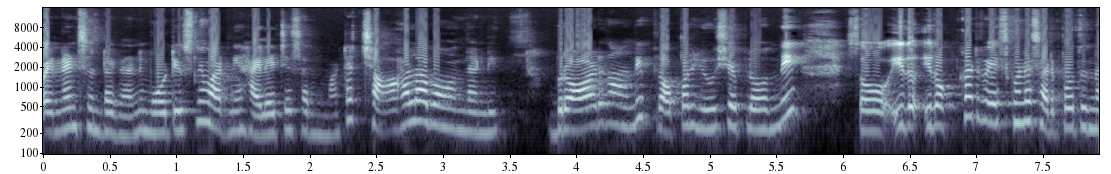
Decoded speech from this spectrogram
పెండెంట్స్ ఉంటాయి కదండి మోటివ్స్ని వాటిని హైలైట్ చేశారనమాట చాలా బాగుందండి. బ్రాడ్గా ఉంది ప్రాపర్ యూ షేప్లో ఉంది. సో ఇది ఇది ఒక్కటి వేసుకుంటే సరిపోతుంది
